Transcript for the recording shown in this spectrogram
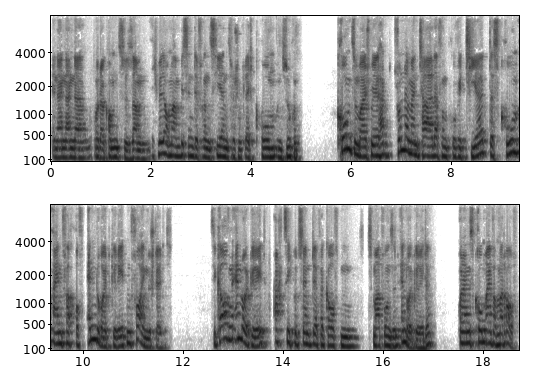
ineinander oder kommen zusammen. Ich will auch mal ein bisschen differenzieren zwischen vielleicht Chrome und Suchen. Chrome zum Beispiel hat fundamental davon profitiert, dass Chrome einfach auf Android-Geräten voreingestellt ist. Sie kaufen ein Android-Gerät, 80 Prozent der verkauften Smartphones sind Android-Geräte, und dann ist Chrome einfach mal drauf.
